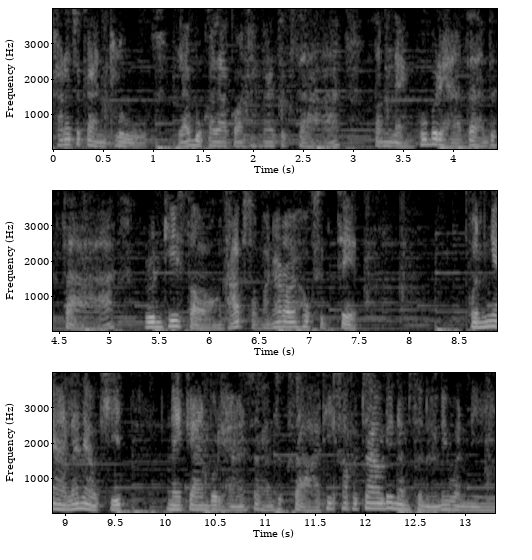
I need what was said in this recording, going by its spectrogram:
ข้าราชการครู และบุคลากรทางการศึกษา ตำแหน่งผู้บริหารสถานศึกษา รุ่นที่2ทับ2567 ผลงานและแนวคิดในการบริหารสถานศึกษาที่ข้าพเจ้าได้นำเสนอในวันนี้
